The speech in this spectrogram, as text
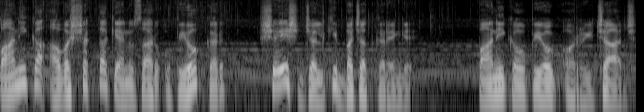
पानी का आवश्यकता के अनुसार उपयोग कर शेष जल की बचत करेंगे। पानी का उपयोग और रिचार्ज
